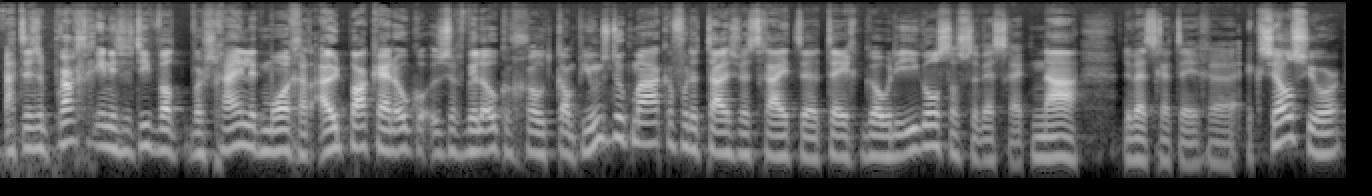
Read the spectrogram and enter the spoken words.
het is een prachtig initiatief wat waarschijnlijk mooi gaat uitpakken. En ook, ze willen ook een groot kampioensdoek maken voor de thuiswedstrijd eh, tegen Go Ahead Eagles. Dat is de wedstrijd na de wedstrijd tegen Excelsior.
